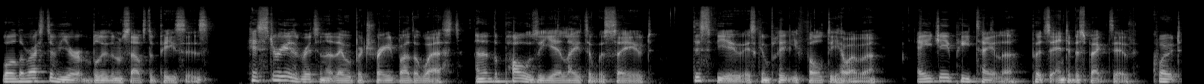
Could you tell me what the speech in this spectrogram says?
while the rest of Europe blew themselves to pieces. History has written that they were betrayed by the West, and that the Poles a year later were saved. This view is completely faulty, however. AJP Taylor puts it into perspective. Quote,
